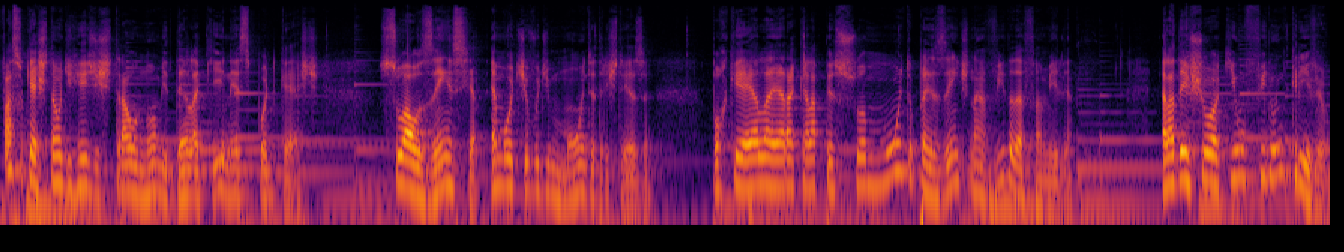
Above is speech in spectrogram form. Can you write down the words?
Faço questão de registrar o nome dela aqui nesse podcast. Sua ausência é motivo de muita tristeza, porque ela era aquela pessoa muito presente na vida da família. Ela deixou aqui um filho incrível.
